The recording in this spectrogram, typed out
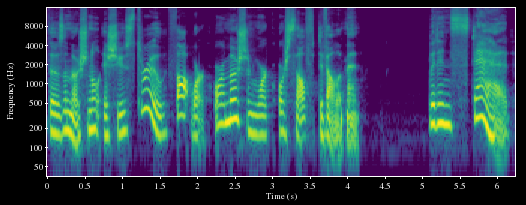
those emotional issues through thought work or emotion work or self development. But instead,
